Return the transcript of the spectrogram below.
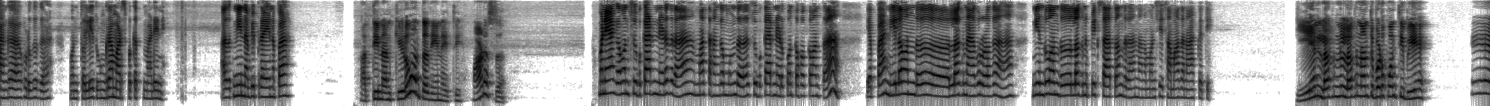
ಹಂಗೆ ಹುಡುಗಗ ಒಂದು ತೊಲಿದು ಉಂಗ್ರ ಮಾಡಿಸ್ಬೇಕಂತ ಮಾಡೀನಿ. ಅದಕ್ಕೆ ನಿನ್ನ ಅಭಿಪ್ರಾಯ ಏನಪ್ಪ? ಅತ್ತಿ ನಾನು ಕೇಳುವಂಥದ್ದು ಏನೈತಿ? ಮಾಡಸ ಮನ್ಯಾಗ ಒಂದು ಶುಭ ಕಾರ್ಯ ನಡೆದ್ರ ಮತ್ತೆ ಹಂಗ ಮುಂದೆ ಶುಭ ಕಾರ್ಯ ನಡ್ಕೊಂತ ಹೋಕ್ಕವಂತ? ಯಪ್ಪ ನೀಲ ಒಂದು ಲಗ್ನ ಆಗ್ರೊಳಗ ನಿಂದು ಒಂದು ಲಗ್ನ ಫಿಕ್ಸ್ ಆತಂದ್ರ ನನ್ನ ಮನ್ಸಿಗೆ ಸಮಾಧಾನ ಆಕತಿ. ಏನ್ ಲಗ್ನ ಲಗ್ನ ಅಂತ ಬಡ್ಕೊಂತೀವಿ? ಏ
